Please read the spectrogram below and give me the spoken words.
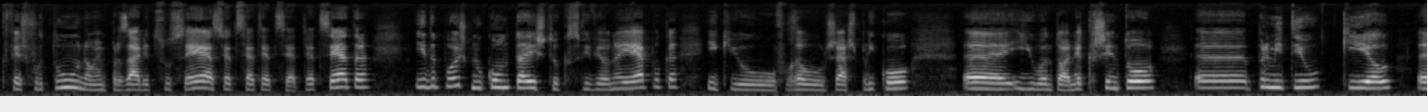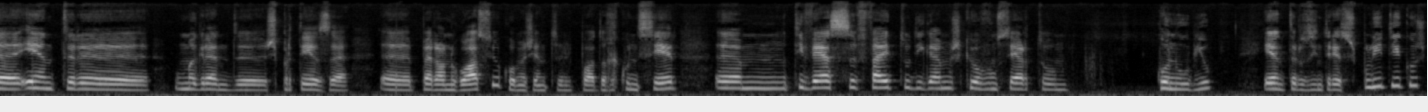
que fez fortuna, um empresário de sucesso, etc, etc, etc. E depois, no contexto que se viveu na época e que o Raul já explicou, uh, e o António acrescentou, uh, permitiu que ele, uh, entre uma grande esperteza para o negócio, como a gente lhe pode reconhecer, um, tivesse feito, digamos, que houve um certo conúbio entre os interesses políticos,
